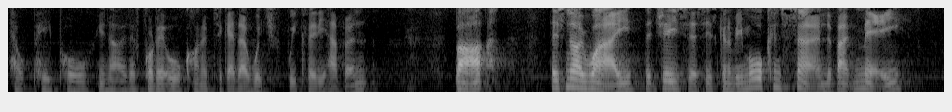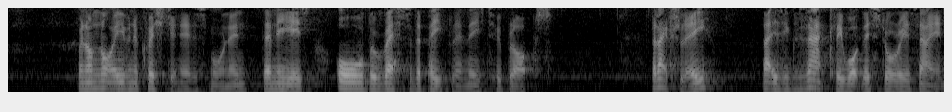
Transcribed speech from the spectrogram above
help people. You know, they've got it all kind of together, which we clearly haven't. But there's no way that Jesus is going to be more concerned about me when I'm not even a Christian here this morning than he is all the rest of the people in these two blocks. But actually, that is exactly what this story is saying.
